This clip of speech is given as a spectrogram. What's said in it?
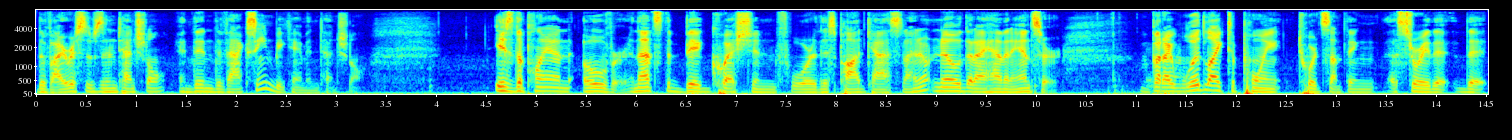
the virus was intentional and then the vaccine became intentional. Is the plan over? And that's the big question for this podcast. And I don't know that I have an answer. But I would like to point towards something, a story that, that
